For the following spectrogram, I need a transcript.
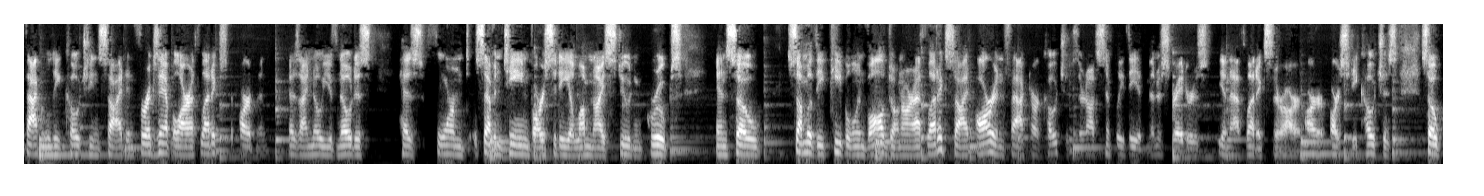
faculty coaching side. And for example, our athletics department, as I know you've noticed, has formed 17 varsity alumni student groups. And so some of the people involved on our athletics side are in fact our coaches. They're not simply the administrators in athletics. They're our, our varsity coaches. So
